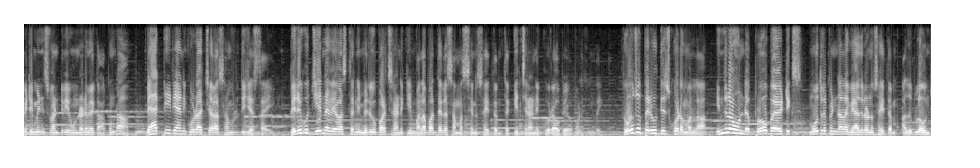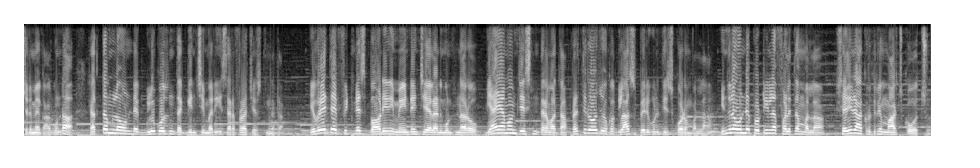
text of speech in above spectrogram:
విటమిన్స్ వంటివి ఉండడమే కాకుండా బ్యాక్టీరియాని కూడా చాలా సమృద్ధి చేస్తాయి. పెరుగు జీర్ణ వ్యవస్థని మెరుగుపరచడానికి మలబద్ధక సమస్యను సైతం తగ్గించడానికి కూడా ఉపయోగపడుతుంది. రోజు పెరుగు తీసుకోవడం వల్ల ఇందులో ఉండే ప్రోబయోటిక్స్ మూత్రపిండాల వ్యాధులను సైతం అదుపులో ఉంచడమే కాకుండా రక్తంలో ఉండే గ్లూకోజ్ను తగ్గించి మరీ సరఫరా చేస్తుందట. ఎవరైతే ఫిట్నెస్ బాడీని మెయింటైన్ చేయాలనుకుంటున్నారో వ్యాయామం చేసిన తర్వాత ప్రతిరోజు ఒక గ్లాసు పెరుగుని తీసుకోవడం వల్ల ఇందులో ఉండే ప్రోటీన్ల ఫలితం వల్ల శరీర ఆకృతిని మార్చుకోవచ్చు.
